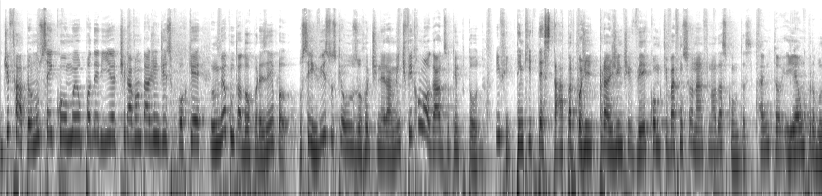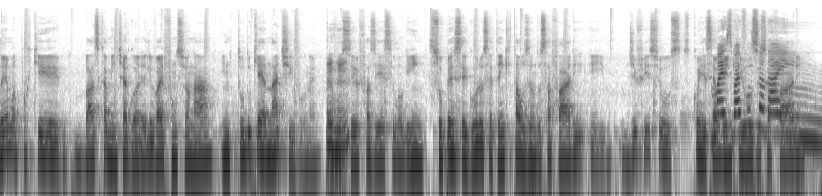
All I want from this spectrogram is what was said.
de fato, eu não sei como eu poderia tirar vantagem disso, porque no meu computador, por exemplo, os serviços que eu uso rotineiramente ficam logados o tempo todo. Enfim, tem que testar pra, pra gente ver como que vai funcionar no final das contas. Ah, então, e é um problema porque basicamente agora ele vai funcionar em tudo que é nativo, né? Para Uhum. você fazer esse login super seguro, você tem que estar usando o Safari e difícil conhecer Mas alguém vai use o funcionar em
